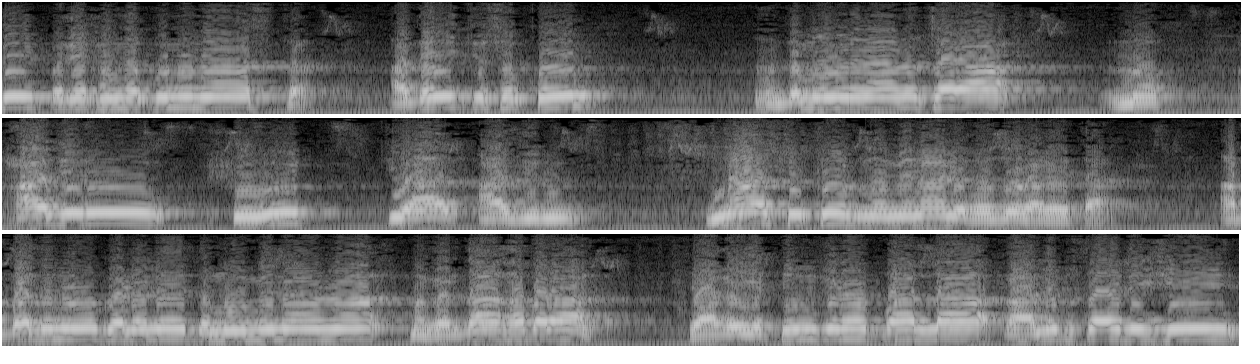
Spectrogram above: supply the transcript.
دوی په دې خندقونو ناست ادې چې سکول د مومنانو سره نو حاضرو شهود چې حاضرو ناس ټول مومنان غزور هغه ته ابدنو غړلې د مومنانو مگر دا خبره چې هغه یقین کړو په الله غالب سایلی شي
